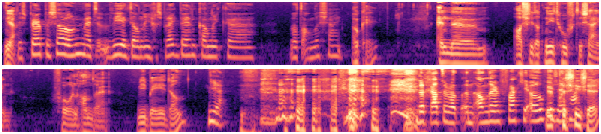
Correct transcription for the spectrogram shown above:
Ja. Dus per persoon met wie ik dan in gesprek ben, kan ik uh, wat anders zijn. Oké. En ehm, als je dat niet hoeft te zijn voor een ander, wie ben je dan? Ja. dan gaat er wat een ander vakje open, Ja, zeg precies, maar. hè?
